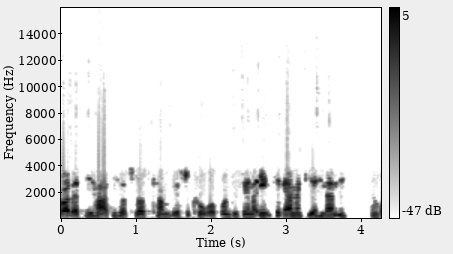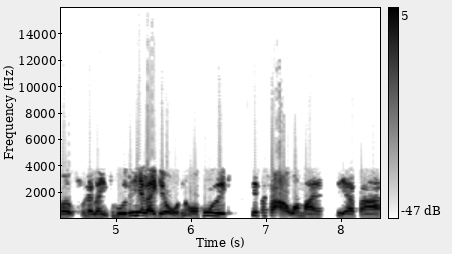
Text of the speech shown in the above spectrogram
godt, at de har de her slåskampe, FCK og Brøndby-faner. En ting er, at man giver hinanden en røvfuld eller en på hovedet. Det er heller ikke i orden, overhovedet ikke. Det, der forarver mig, det er bare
